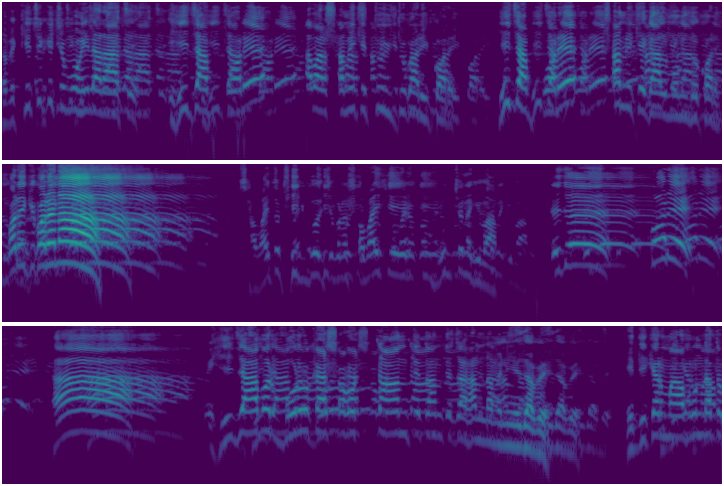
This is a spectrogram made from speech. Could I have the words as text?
তবে কিছু কিছু মহিলারা আছে হিজাব পরে আবার স্বামীকে তুই তুকারি করে। হিজাব পরে স্বামীকে গাল মন্দ করে। করে। কি করে না? সবাই তো ঠিক বলছে বলে সবাইকে এরকম ভুগছে নাকি বাপ? এই যে করে হ্যাঁ। ওই হিজাব আর বোরকা সহ টানতে টানতে জাহান নামে নিয়ে যাবে। এদিকের মা বোনরা তো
